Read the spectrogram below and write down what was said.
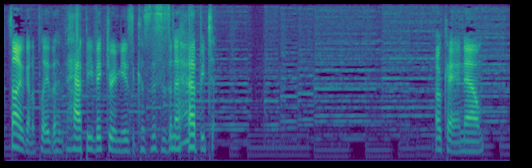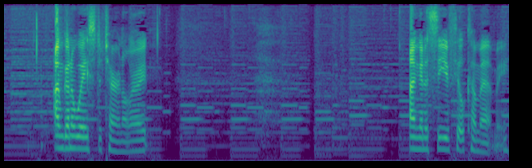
It's not even gonna play the happy victory music, because this isn't a happy t- Okay, now, I'm gonna waste a turn, alright? I'm gonna see if he'll come at me.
